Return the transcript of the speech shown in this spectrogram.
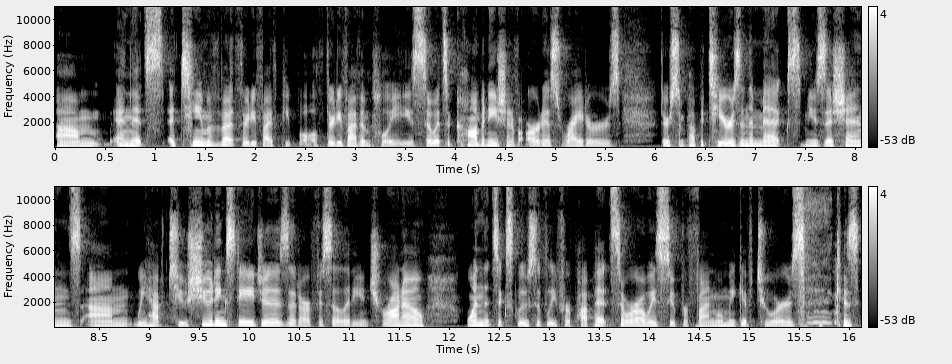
Um, and it's a team of about 35 people, 35 employees. So it's a combination of artists, writers. There's some puppeteers in the mix, musicians. Um, we have two shooting stages at our facility in Toronto, one that's exclusively for puppets. So we're always super fun when we give tours because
